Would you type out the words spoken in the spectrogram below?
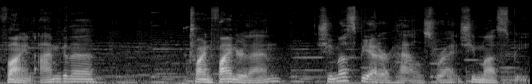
Fine, I'm gonna try and find her then. She must be at her house, right? She must be.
